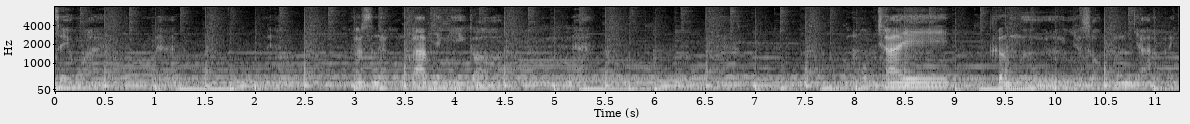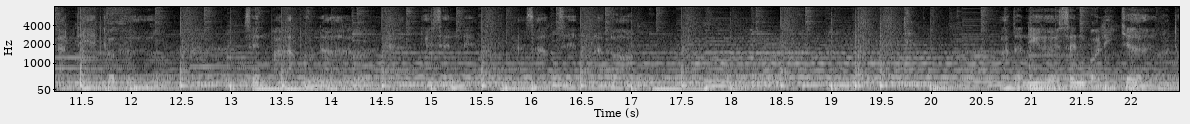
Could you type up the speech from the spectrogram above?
เซลล์ไว้นะนะลักษณะของกราฟอย่างนี้ก็นะนะของผมใช้เครื่องมืออยู่สองอย่างในการเทรดก็คือ เส้นบอลลิงเจอร์ขอโท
